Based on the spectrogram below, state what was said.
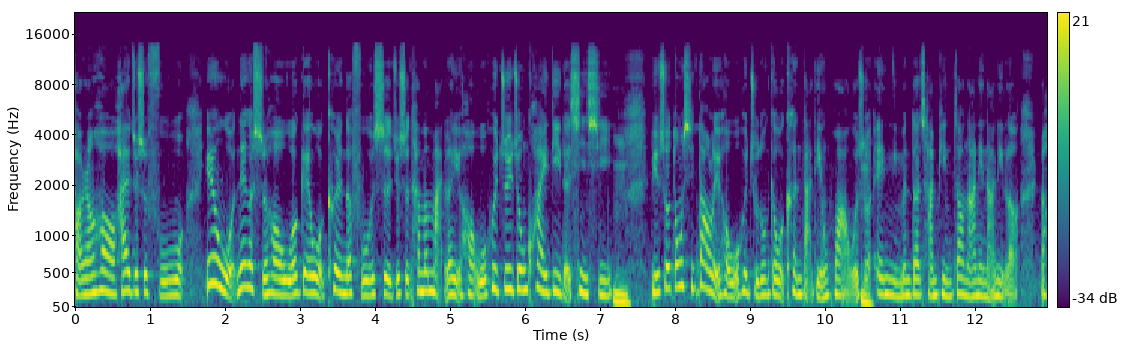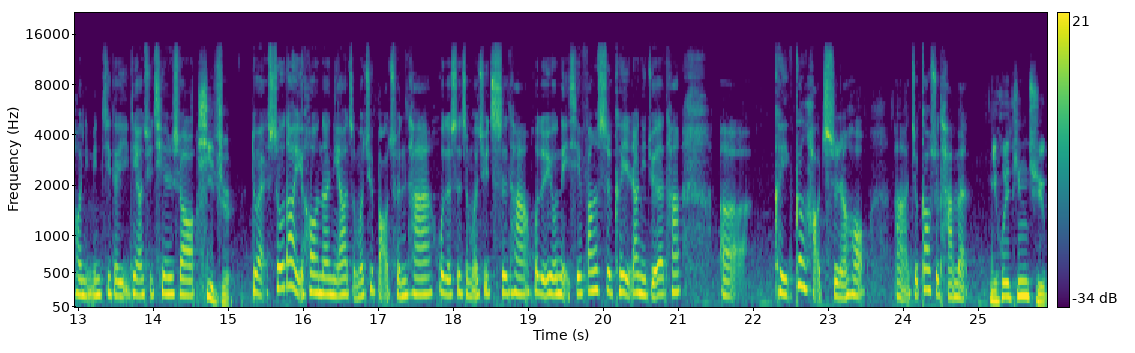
好，然后还有就是服务，因为我那个时候我给我客人的服务是，就是他们买了以后，我会追踪快递的信息，嗯，比如说东西到了以后，我会主动给我客人打电话，我说，嗯哎、你们的产品到哪里哪里了，然后你们记得一定要去签收，细致。对，收到以后呢，你要怎么去保存它，或者是怎么去吃它，或者有哪些方式可以让你觉得它，呃，可以更好吃，然后啊、就告诉他们，你会听取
